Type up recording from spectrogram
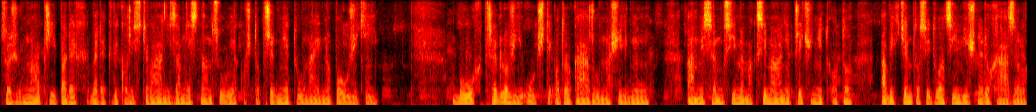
což v mnoha případech vede k vykořišťování zaměstnanců jakožto předmětů na jedno použití. Bůh předloží účty otrokářům našich dnů a my se musíme maximálně přičinit o to, aby k těmto situacím již nedocházelo.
